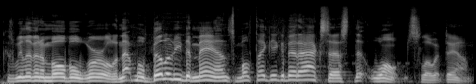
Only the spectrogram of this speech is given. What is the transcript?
because we live in a mobile world, and that mobility demands multi-gigabit access that won't slow it down.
